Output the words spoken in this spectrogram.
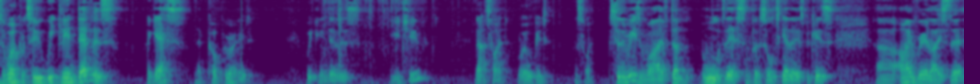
So, welcome to Weekly Endeavours, I guess. That copyrighted? Weekly Endeavours YouTube? That's fine. We're all good. That's fine. So, the reason why I've done all of this and put this all together is because uh, I realised that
